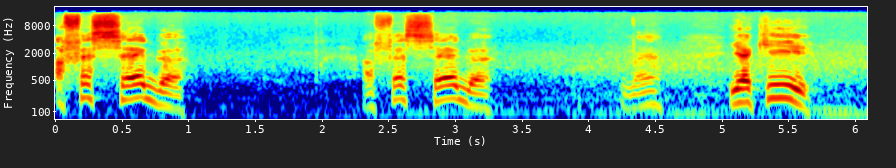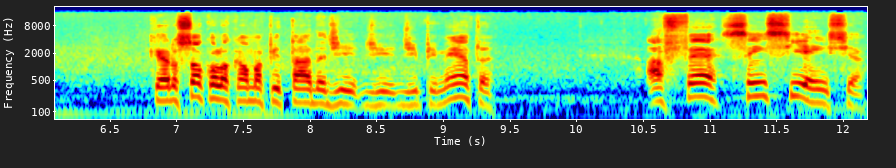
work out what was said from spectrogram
a fé cega, a fé cega, né? E aqui quero só colocar uma pitada de, de, de pimenta. A fé sem ciência,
